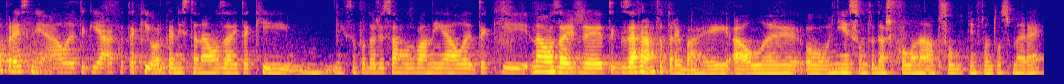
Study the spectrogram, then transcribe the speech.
presne, ale tak ja ako taký organista naozaj taký, nechcem povedať, že samozvaný, ale ale taký naozaj, že tak zahrám čo treba, hej, ale o, nie som teda školená absolútne v tomto smere.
